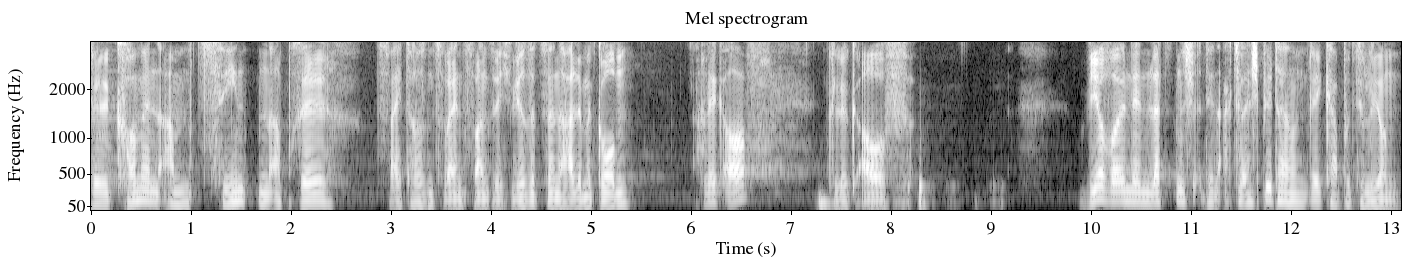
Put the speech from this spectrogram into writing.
Willkommen am 10. April 2022. Wir sitzen in der Halle mit Gordon. Glück auf. Glück auf. Wir wollen den letzten, den aktuellen Spieltag rekapitulieren.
